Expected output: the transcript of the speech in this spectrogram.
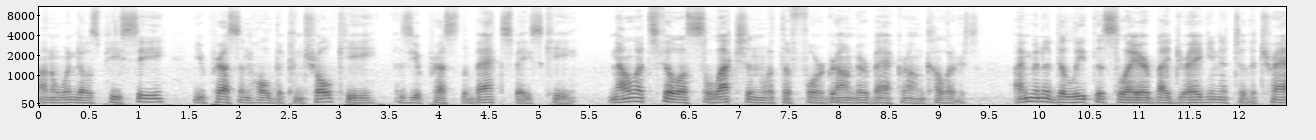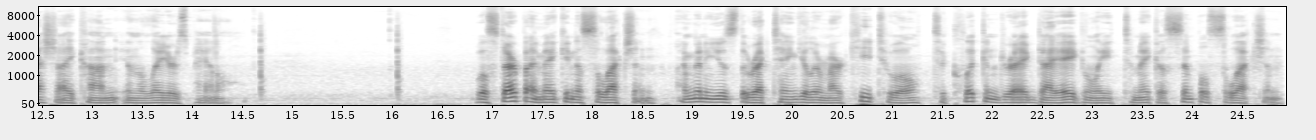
On a Windows PC, you press and hold the Control key as you press the backspace key. Now let's fill a selection with the foreground or background colors. I'm going to delete this layer by dragging it to the trash icon in the Layers panel. We'll start by making a selection. I'm going to use the rectangular marquee tool to click and drag diagonally to make a simple selection.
